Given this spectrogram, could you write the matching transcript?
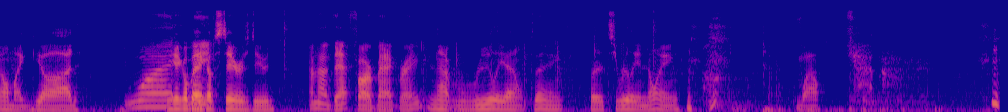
Oh my god. What? You gotta go back upstairs, dude. I'm not that far back, right? Not really, I don't think. But it's really annoying. wow.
